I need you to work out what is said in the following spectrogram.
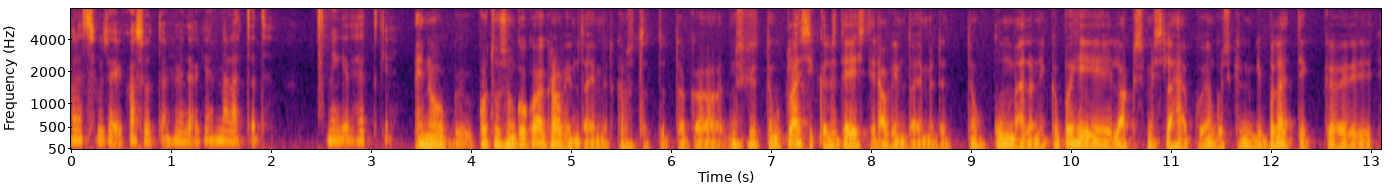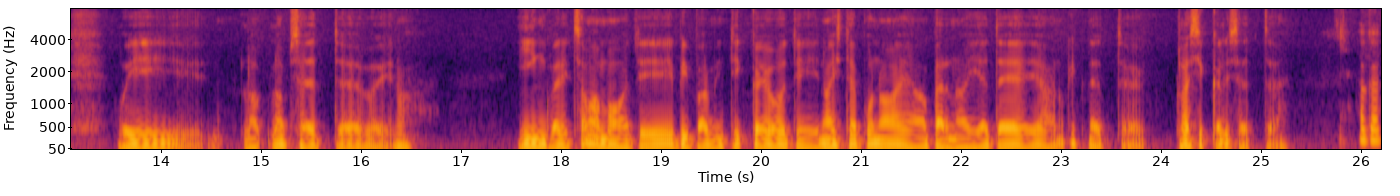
oled sa kuidagi kasutanud midagi, mäletad mingeid hetki? ei no kodus on kogu aeg ravimtaimed kasutatud, aga niisugused nagu klassikalised Eesti ravimtaimed, et nagu kummel on ikka põhilaks, mis läheb, kui on kuskil mingi põletik või, lapsed või noh, ingverit samamoodi, piparmint ikka joodi, naistepuna ja Pärna aietee ja no kõik need klassikalised. Aga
